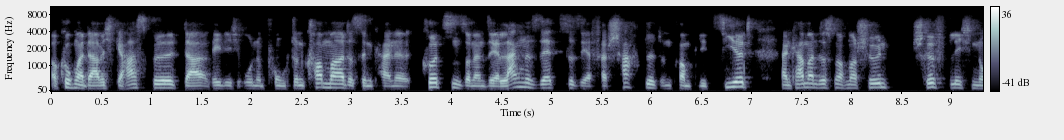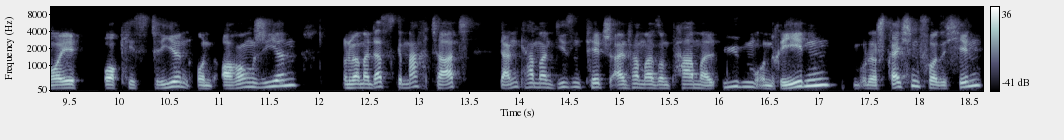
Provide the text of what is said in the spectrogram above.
oh, guck mal, da habe ich gehaspelt, da rede ich ohne Punkt und Komma, das sind keine kurzen, sondern sehr lange Sätze, sehr verschachtelt und kompliziert. Dann kann man das nochmal schön schriftlich neu orchestrieren und arrangieren. Und wenn man das gemacht hat, dann kann man diesen Pitch einfach mal so ein paar Mal üben und reden oder sprechen vor sich hin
